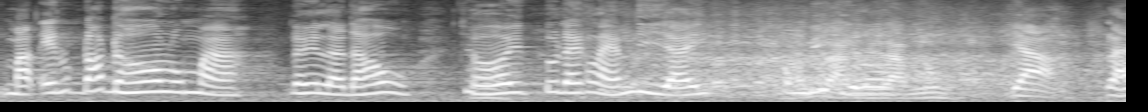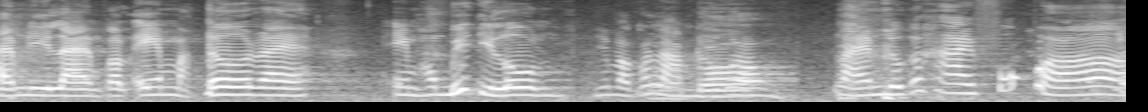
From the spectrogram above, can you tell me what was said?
Mặt em lúc đó đơ luôn mà Đây là đâu? Trời ơi tôi đang làm gì vậy? Không biết làm gì luôn. làm luôn? Dạ làm gì làm còn em mặt đơ ra Em không biết gì luôn. Nhưng mà có làm được không? Làm được có 2 phút à.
